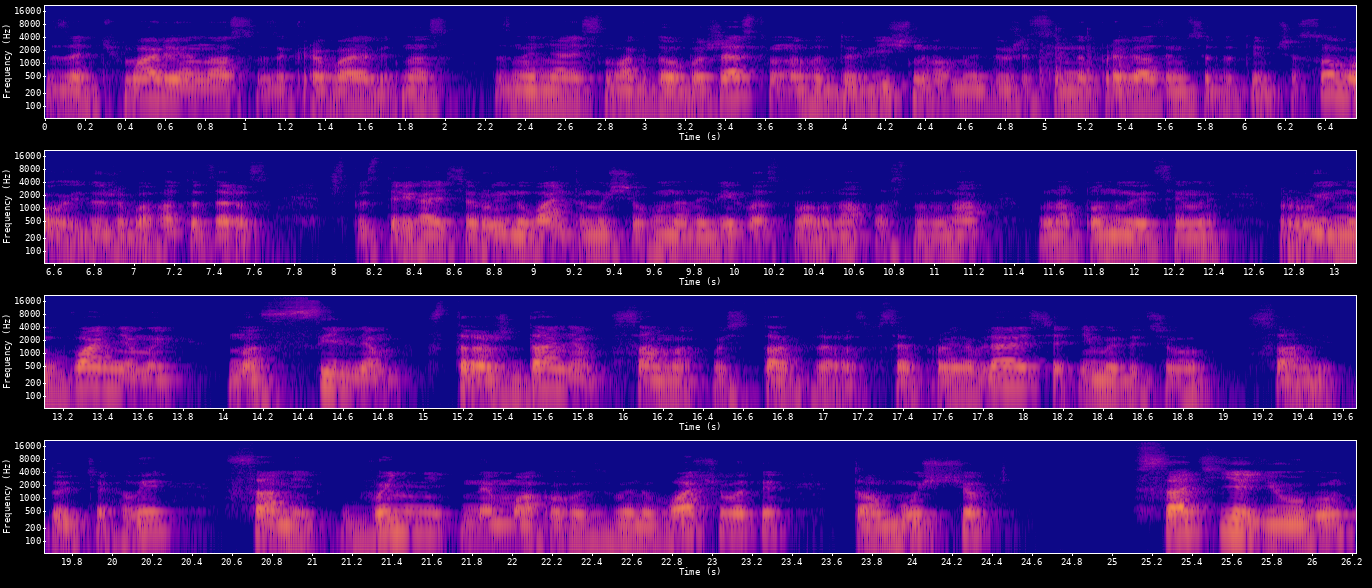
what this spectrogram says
затьмарює нас, закриває від нас знання і смак до божественного, до вічного. Ми дуже сильно прив'язуємося до тимчасового і дуже багато зараз спостерігається руйнувань, тому що гуна невігластва, вона основна, вона панує цими руйнуваннями насиллям, стражданням. Саме ось так зараз все проявляється, і ми до цього самі дотягли, самі винні, нема кого звинувачувати, тому що в Сатія Югу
